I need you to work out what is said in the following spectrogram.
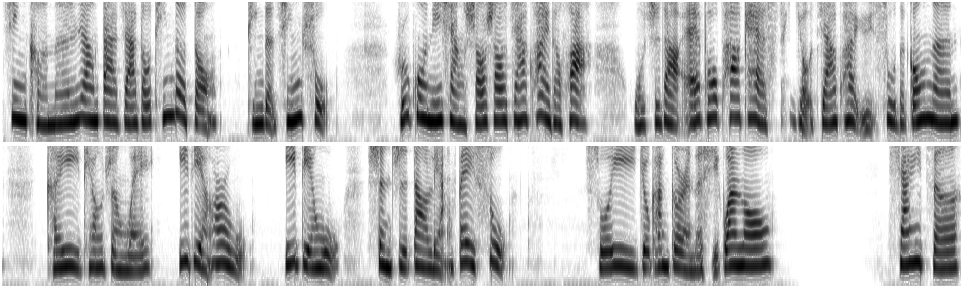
尽可能让大家都听得懂、听得清楚。如果你想稍稍加快的话，我知道 Apple Podcast 有加快语速的功能，可以调整为一点二五、一点五，甚至到两倍速，所以就看个人的习惯喽。下一则。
